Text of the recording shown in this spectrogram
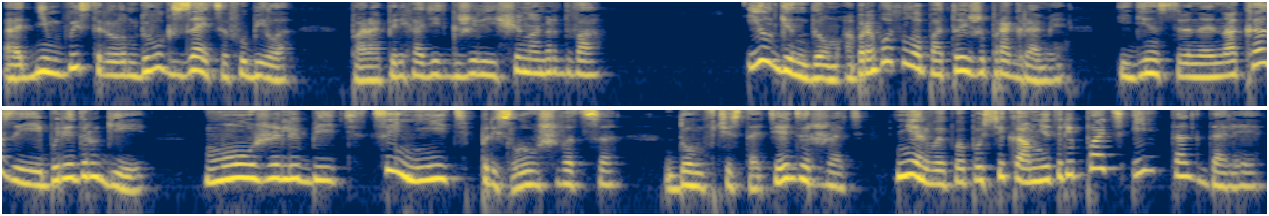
Одним выстрелом двух зайцев убила. Пора переходить к жилищу номер два. Илгендом обработала по той же программе. Единственные наказы ей были другие. Мужа любить, ценить, прислушиваться, дом в чистоте держать, нервы по пустякам не трепать и так далее.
